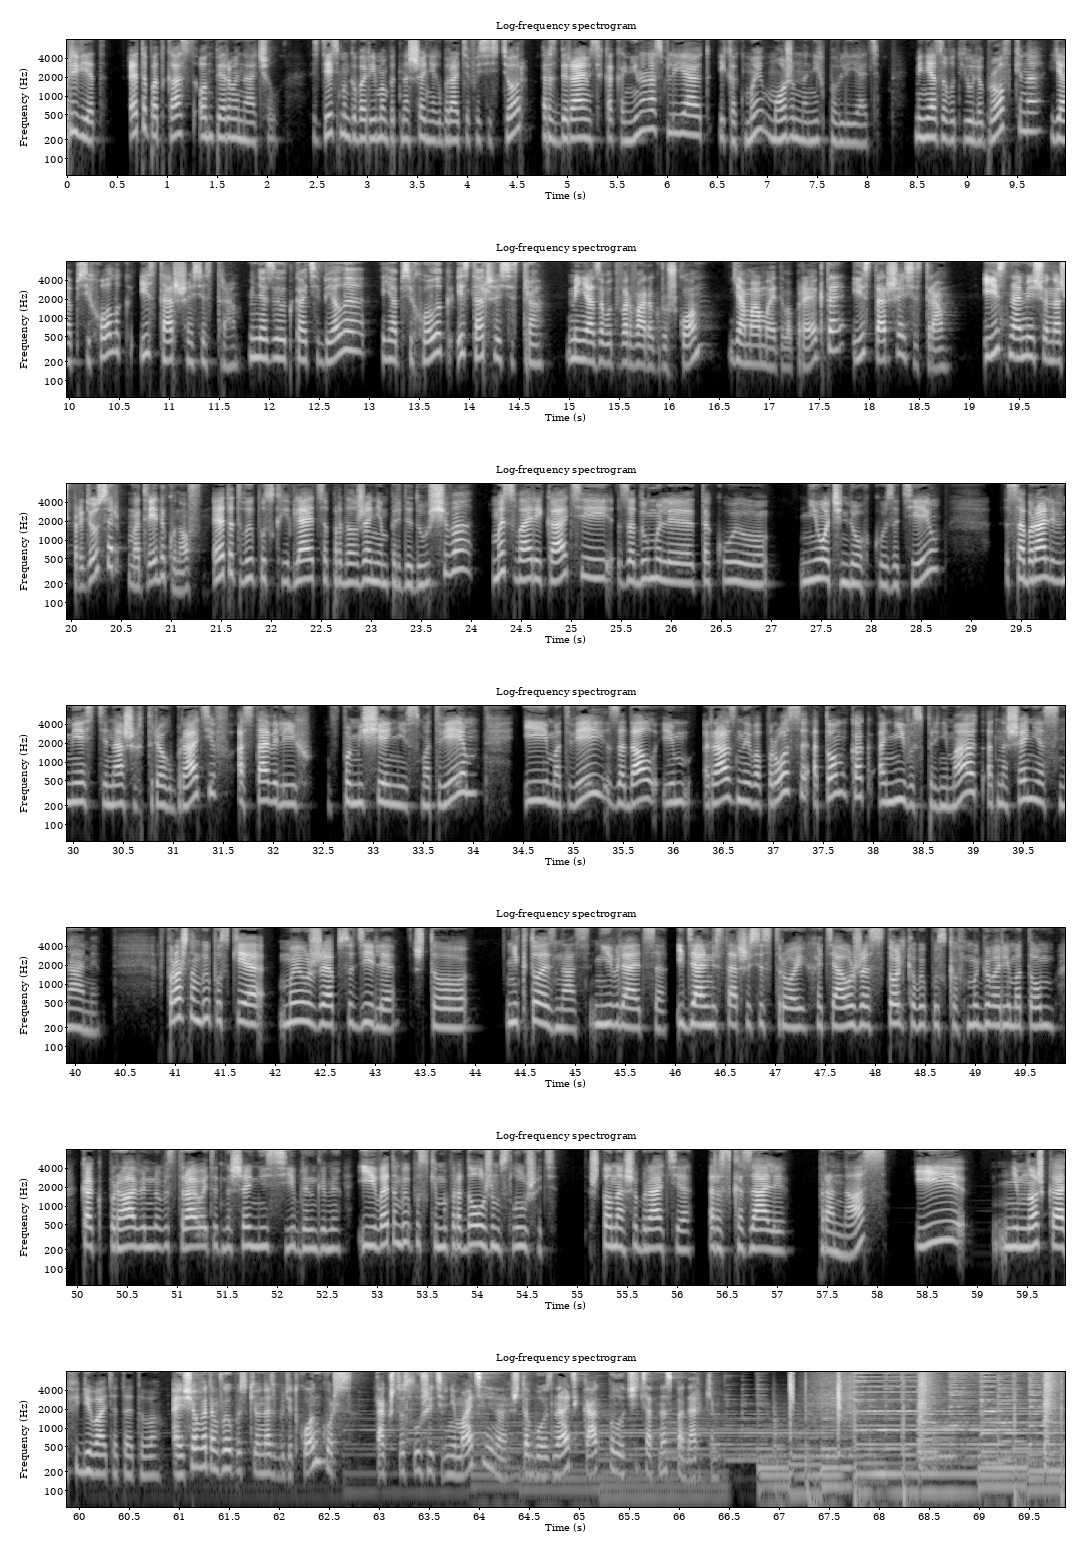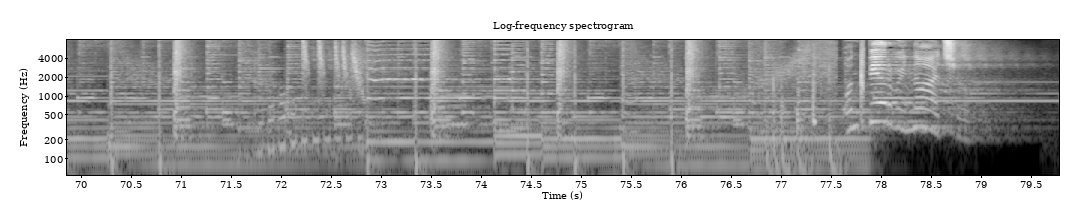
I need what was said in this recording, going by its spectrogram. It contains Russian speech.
Привет! Это подкаст «Он первый начал». Здесь мы говорим об отношениях братьев и сестер, разбираемся, как они на нас влияют и как мы можем на них повлиять. Меня зовут Юля Бровкина, я психолог и старшая сестра. Меня зовут Катя Белая, я психолог и старшая сестра. Меня зовут Варвара Грушко, я мама этого проекта и старшая сестра. И с нами еще наш продюсер Матвей Докунов. Этот выпуск является продолжением предыдущего. Мы с Варей и Катей задумали такую не очень легкую затею. Собрали вместе наших трех братьев, оставили их в помещении с Матвеем, и Матвей задал им разные вопросы о том, как они воспринимают отношения с нами. В прошлом выпуске мы уже обсудили, что Никто из нас не является идеальной старшей сестрой, хотя уже столько выпусков мы говорим о том, как правильно выстраивать отношения с сиблингами. И в этом выпуске мы продолжим слушать, что наши братья рассказали про нас и немножко офигевать от этого. А еще в этом выпуске у нас будет конкурс, так что слушайте внимательно, чтобы узнать, как получить от нас подарки.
